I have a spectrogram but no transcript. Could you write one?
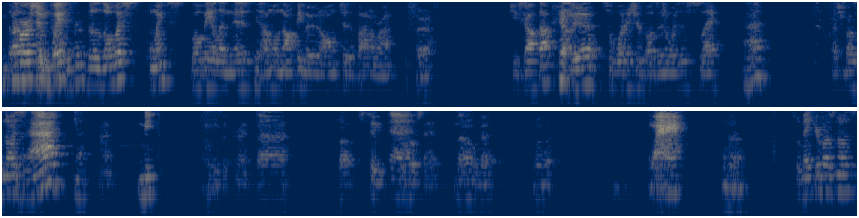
the person with the lowest points will be eliminated Yeah. and will not be moving on to the final round. Fair. She's got that. Hell yeah. So what is your buzzer noises, Slay? Ah, That's your buzzer noises, huh? Meep. Right. Uh, fuck. It's too, it's Uh. too close to his. No, okay. What about? Wah. Okay. So make your buzzer noises.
